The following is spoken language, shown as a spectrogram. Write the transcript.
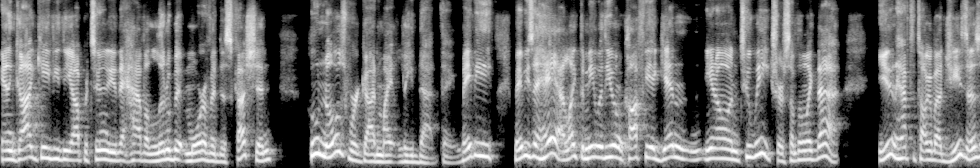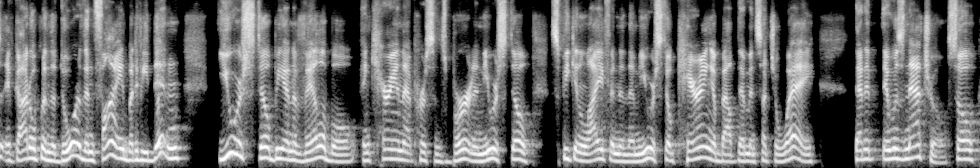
and God gave you the opportunity to have a little bit more of a discussion, who knows where God might lead that thing? Maybe, maybe say, Hey, I'd like to meet with you on coffee again, you know, in two weeks or something like that. You didn't have to talk about Jesus. If God opened the door, then fine. But if he didn't, you were still being available and carrying that person's burden. You were still speaking life into them. You were still caring about them in such a way that it, it was natural. So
